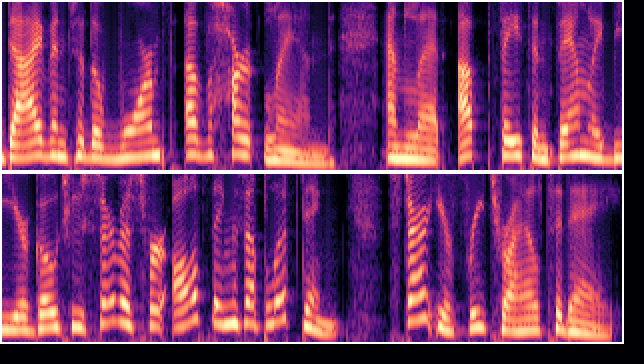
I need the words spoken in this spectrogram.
Dive into the warmth of Heartland and let Up Faith and Family be your go to service for all things uplifting. Start your free trial today.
